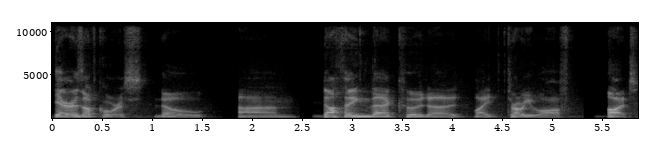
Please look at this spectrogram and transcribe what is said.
There is, of course, no um nothing that could uh like throw you off. But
